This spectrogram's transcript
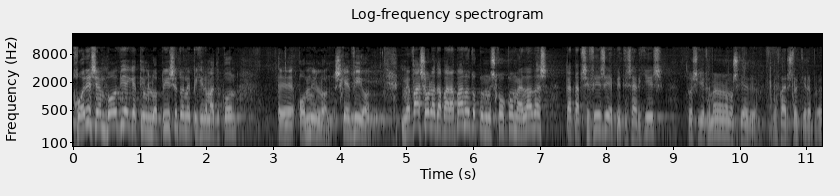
χωρίς εμπόδια για την υλοποίηση των επιχειρηματικών ε, ομίλων, σχεδίων. Με βάση όλα τα παραπάνω, το Κομμουνιστικό Κόμμα Ελλάδας καταψηφίζει επί της αρχής το συγκεκριμένο νομοσχέδιο. Ευχαριστώ κύριε Πρόεδρε.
